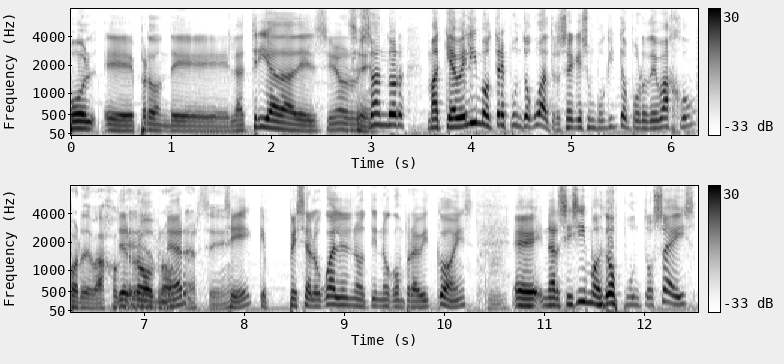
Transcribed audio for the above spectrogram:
Paul, eh, perdón, de la tríada del señor Sí. Sandor? Maquiavelismo 3.4, o sea que es un poquito por debajo Por debajo de Robner. sí. que pese a lo cual él no, no compra bitcoins. Eh, narcisismo es 2.6.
